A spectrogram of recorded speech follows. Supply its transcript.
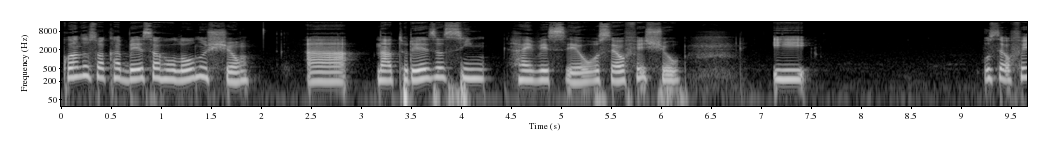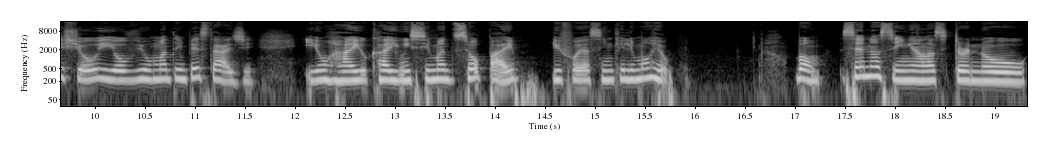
quando sua cabeça rolou no chão, a natureza se enraiveceu, o céu fechou e o céu fechou e houve uma tempestade e um raio caiu em cima de seu pai e foi assim que ele morreu. Bom, sendo assim, ela se tornou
